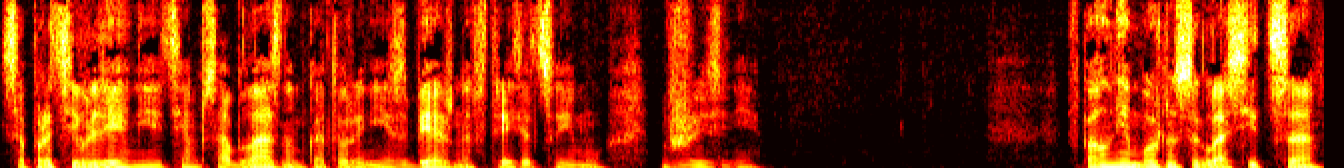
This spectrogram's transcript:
сопротивления тем соблазнам, которые неизбежно встретятся ему в жизни. Вполне можно согласиться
